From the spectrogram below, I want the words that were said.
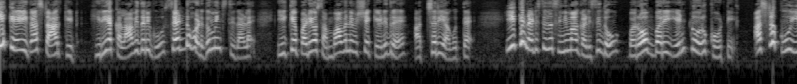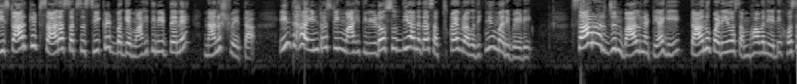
ಈಕೆ ಈಗ ಸ್ಟಾರ್ ಕಿಟ್ ಹಿರಿಯ ಕಲಾವಿದರಿಗೂ ಸೆಡ್ಡು ಹೊಡೆದು ಮಿಂಚುತ್ತಿದ್ದಾಳೆ ಈಕೆ ಪಡೆಯೋ ಸಂಭಾವನೆ ವಿಷಯ ಕೇಳಿದ್ರೆ ಅಚ್ಚರಿಯಾಗುತ್ತೆ. ಈಕೆ ನಟಿಸಿದ ಸಿನಿಮಾ ಗಳಿಸಿದ್ದು ಬರೋಬ್ಬರಿ ಎಂಟುನೂರು ಕೋಟಿ. ಅಷ್ಟಕ್ಕೂ ಈ star kid Sara success secret ಬಗ್ಗೆ ಮಾಹಿತಿ ನೀಡ್ತೇನೆ ನಾನು ಶ್ವೇತಾ. ಇಂತಹ ಇಂಟ್ರೆಸ್ಟಿಂಗ್ ಮಾಹಿತಿ ನೀಡೋ ಸುದ್ದಿಯಾನದ ಸಬ್ಸ್ಕ್ರೈಬರ್ ಆಗೋದಿಕ್ಕೆ ನೀವು ಮರಿಬೇಡಿ. ಸಾರಾ ಅರ್ಜುನ್ ಬಾಲನಟಿಯಾಗಿ ತಾನು ಪಡೆಯುವ ಸಂಭಾವನೆಯಲ್ಲಿ ಹೊಸ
